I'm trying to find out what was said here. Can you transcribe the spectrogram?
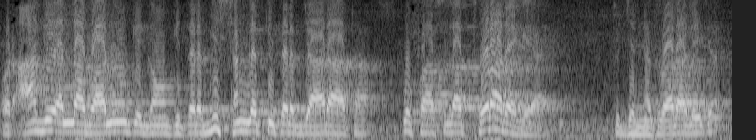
اور آگے اللہ والوں کے گاؤں کی طرف، جس سنگت کی طرف جا رہا تھا، وہ فاصلہ تھوڑا رہ گیا ہے، تو جنت والا لے جائے۔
